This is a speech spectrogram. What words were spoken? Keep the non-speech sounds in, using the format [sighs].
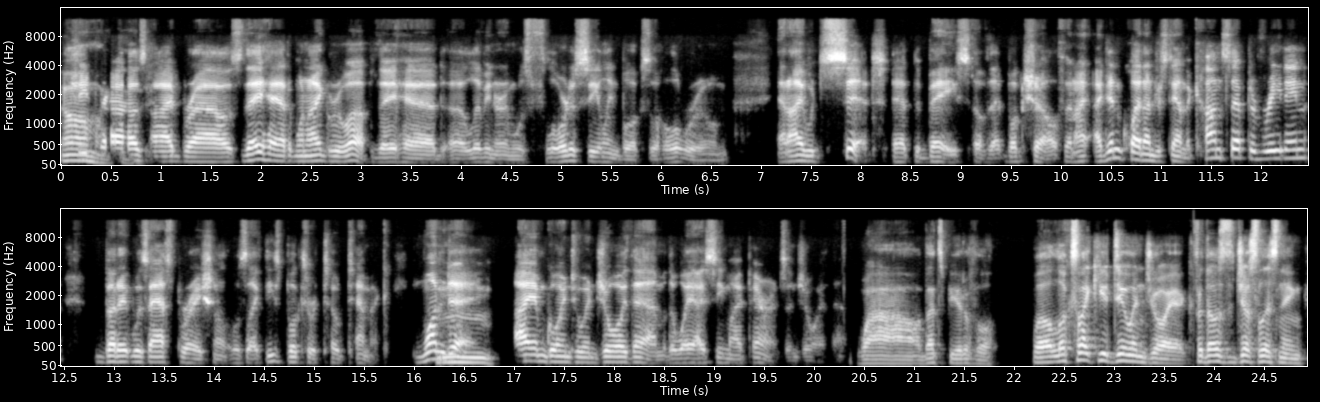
Oh she my browsed, gosh. I browsed. They had, when I grew up, they had a living room was floor to ceiling books, the whole room. And I would sit at the base of that bookshelf. And I, I didn't quite understand the concept of reading, but it was aspirational. It was like these books were totemic. One day, Mm, I am going to enjoy them the way I see my parents enjoy them. wow, that's beautiful. Well, it looks like you do enjoy it. For those just listening,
